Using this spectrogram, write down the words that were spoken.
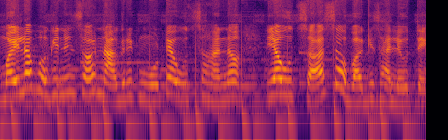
महिला भगिनींसह नागरिक मोठ्या उत्साहानं या उत्साहात सहभागी झाले होते.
